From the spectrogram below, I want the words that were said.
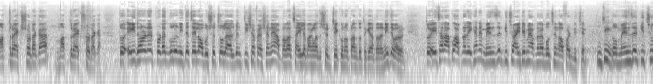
মাত্র একশো টাকা, মাত্র একশো টাকা। তো এই ধরনের প্রোডাক্টগুলো নিতে চাইলে অবশ্যই চলে আসবেন তিশা ফ্যাশনে আপনারা চাইলে বাংলাদেশের যে কোনো প্রান্ত থেকে আপনারা নিতে পারবেন। তো এছাড়া আপু আপনারা এখানে মেন্সের কিছু আইটেমে আপনারা বলছেন অফার দিচ্ছেন। তো মেন্সের কিছু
